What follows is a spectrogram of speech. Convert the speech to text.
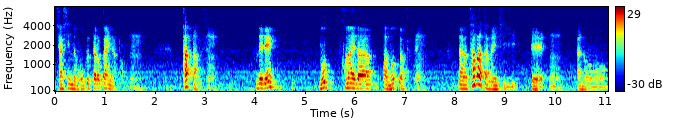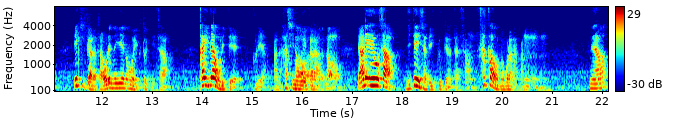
写真でも送ったろかいなと。思って買ったんですよ、でねのこの間パン乗ったんですよね、であの田端の駅でうん。うんあの駅からさ俺の家の方行く時にさ階段降りてくるやん。あの橋の上から。であれをさ自転車で行くってなったらさ、うん。坂を登らなあかん、うんうんでな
